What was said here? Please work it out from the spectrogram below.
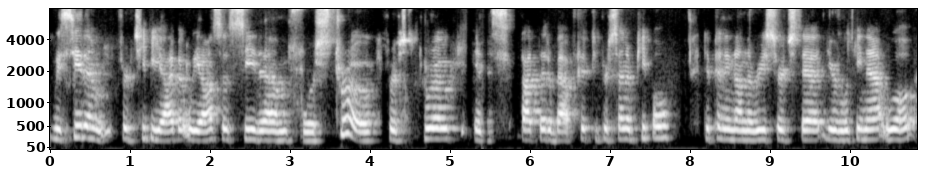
we see them for TBI, but we also see them for stroke. For stroke, it's thought that about 50% of people, depending on the research that you're looking at, will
